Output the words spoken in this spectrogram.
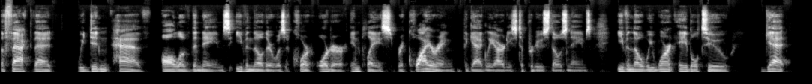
the fact that we didn't have all of the names, even though there was a court order in place requiring the Gagliardis to produce those names, even though we weren't able to get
